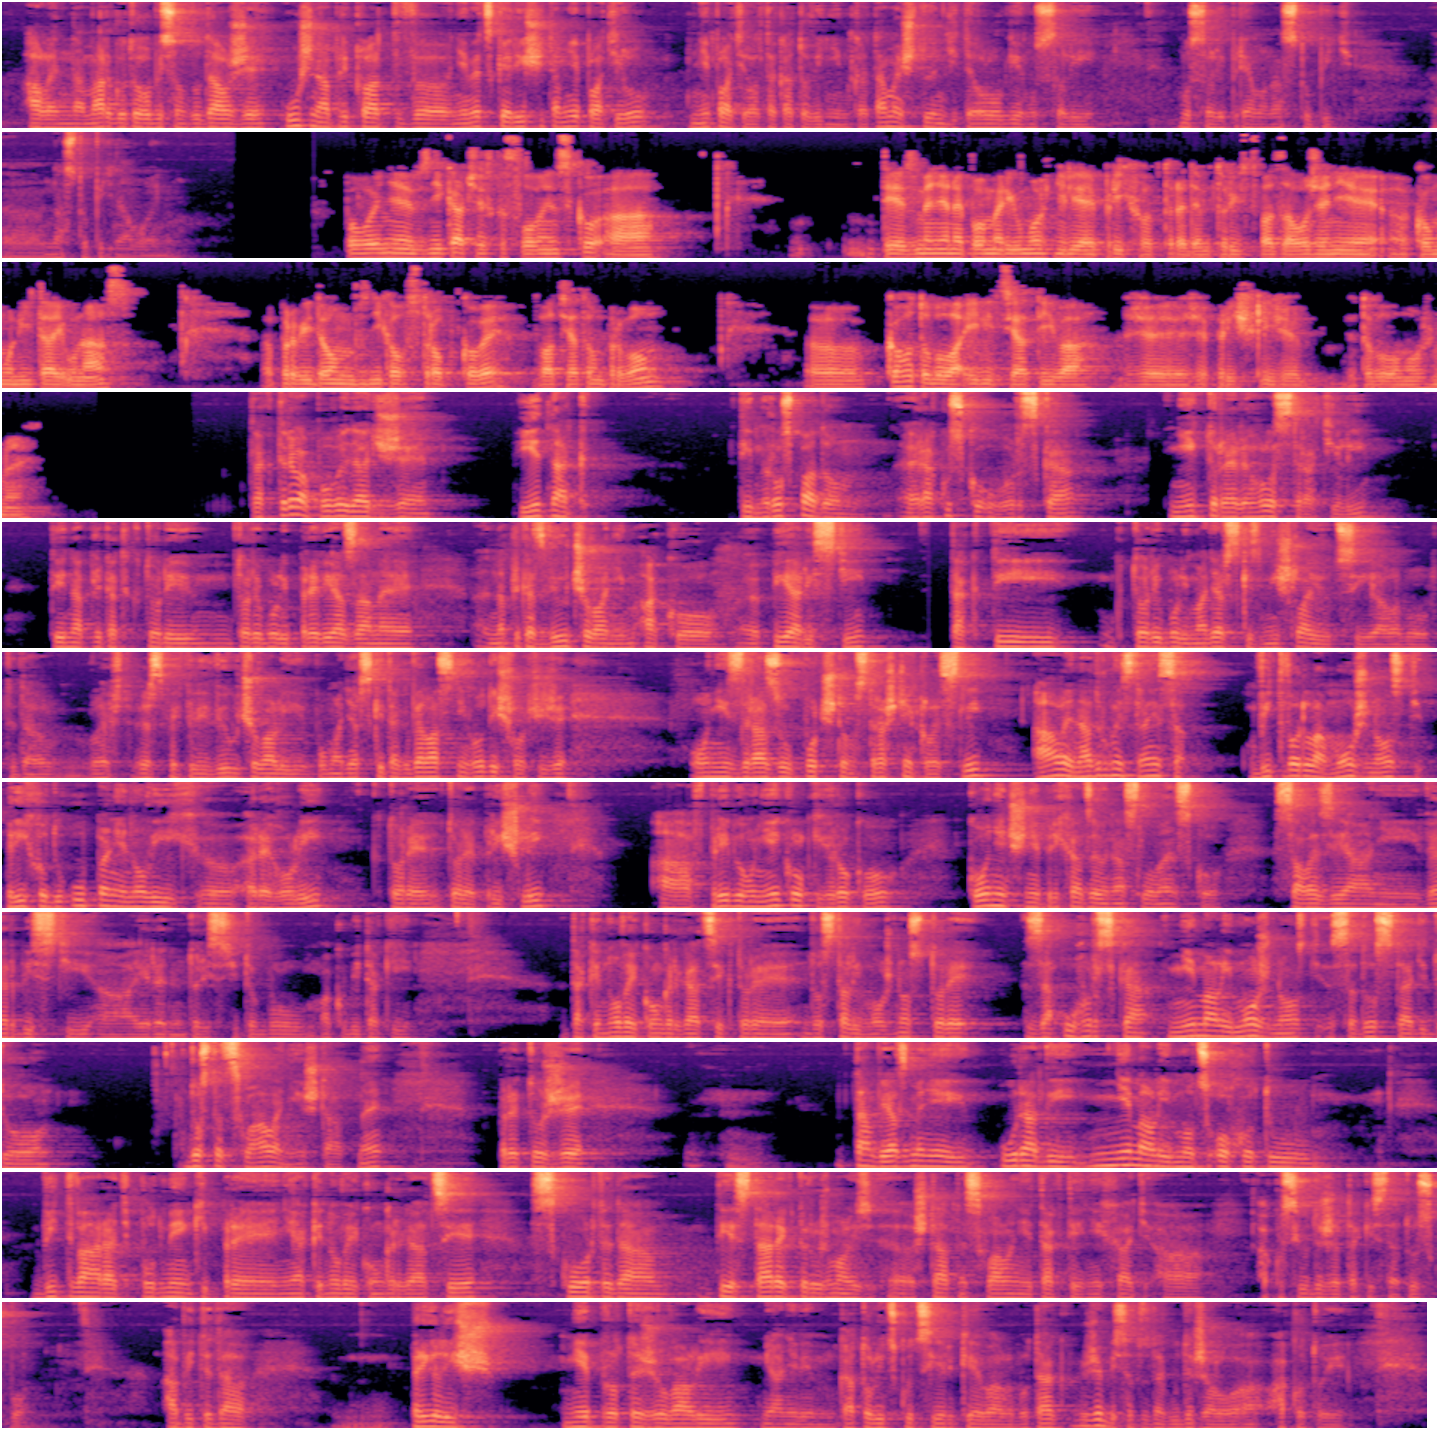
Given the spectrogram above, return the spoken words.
Ale na Margo toho by som dodal, že už napríklad v Nemeckej ríši tam neplatilo, neplatila takáto výnimka. Tam aj študenti teológie museli museli priamo nastúpiť, e, nastúpiť na vojnu. Po vojne vzniká Československo a tie zmenené pomery umožnili aj príchod redemptoristva, založenie e, komunity aj u nás. Prvý dom vznikol v Stropkove v 21. E, koho to bola iniciatíva, že, že prišli, že, že to bolo možné? Tak treba povedať, že jednak tým rozpadom Rakúsko-Uhorska Niektoré rehole stratili, tie napríklad, ktorí, ktoré boli previazané napríklad s vyučovaním ako e, piaristi, tak tí, ktorí boli maďarsky zmyšľajúci, alebo teda respektíve vyučovali po maďarsky, tak veľa z nich odišlo. Čiže oni zrazu počtom strašne klesli, ale na druhej strane sa vytvorila možnosť príchodu úplne nových e, reholí, ktoré, ktoré prišli. A v priebehu niekoľkých rokov konečne prichádzajú na Slovensko Salesiáni, verbisti a aj redentoristi. To bol akoby taký, také nové kongregácie, ktoré dostali možnosť, ktoré za Uhorska nemali možnosť sa dostať do dostať schválenie štátne pretože tam viac menej úrady nemali moc ochotu vytvárať podmienky pre nejaké nové kongregácie. Skôr teda tie staré, ktoré už mali štátne schválenie, tak tie nechať a ako si udržať taký status quo. Aby teda príliš neprotežovali, ja neviem, katolickú církev alebo tak, že by sa to tak udržalo, ako to je.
